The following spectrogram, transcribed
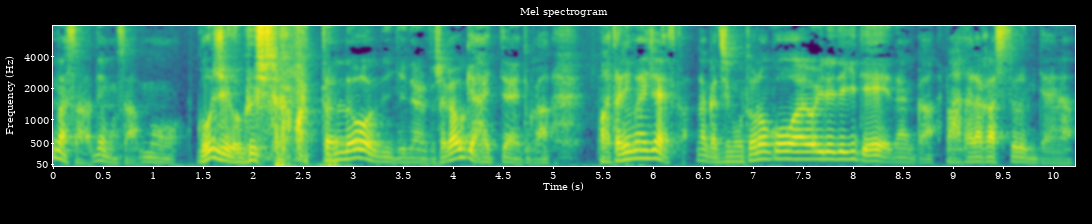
今さ、でもさ、もう50、60とか末端の人間になると社会保険入ってないとか、当たり前じゃないですか。なんか地元の後輩を入れてきて、なんか、まあ働かしとるみたいな。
